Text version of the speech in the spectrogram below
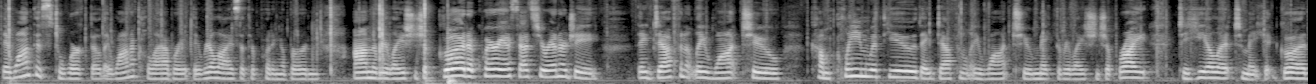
They want this to work, though. They want to collaborate. They realize that they're putting a burden on the relationship. Good, Aquarius, that's your energy. They definitely want to come clean with you. They definitely want to make the relationship right, to heal it, to make it good.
